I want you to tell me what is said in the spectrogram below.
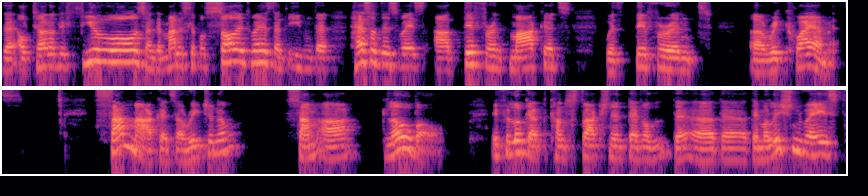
the alternative fuels and the municipal solid waste and even the hazardous waste are different markets with different uh, requirements. Some markets are regional, some are global. If you look at construction and uh, the demolition waste,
